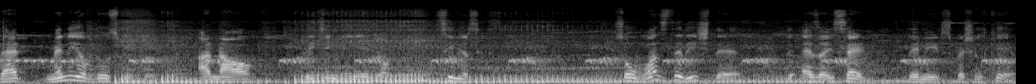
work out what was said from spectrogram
that many of those people are now reaching the age of senior citizens. So once they reach there, as I said, they need special care.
